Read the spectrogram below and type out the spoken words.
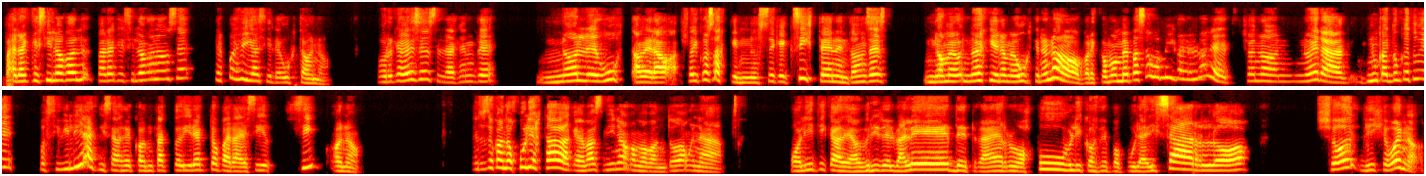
Para que si lo, para que si lo conoce, después diga si le gusta o no. Porque a veces la gente no le gusta, a ver, yo hay cosas que no sé que existen, entonces no, me, no es que no me gusten o no, porque como me pasaba a mí con el ballet, yo no, no era, nunca, nunca tuve posibilidad quizás de contacto directo para decir sí o no. Entonces cuando Julio estaba, que además vino como con toda una política de abrir el ballet, de traer nuevos públicos, de popularizarlo, yo dije, bueno,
